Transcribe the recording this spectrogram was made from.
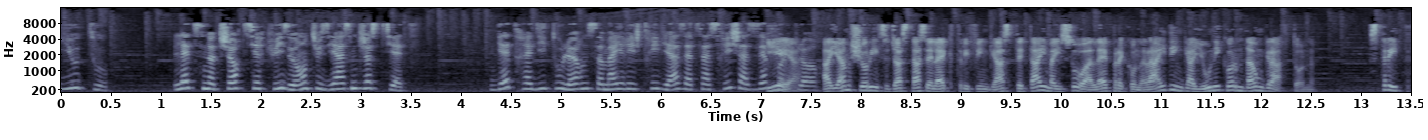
you too. Let's not short circuit the enthusiasm just yet. Get ready to learn some Irish trivia that's as rich as their Yeah, folklore. I am sure it's just as electrifying as the time I saw a leprechaun riding a unicorn down Grafton Street.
